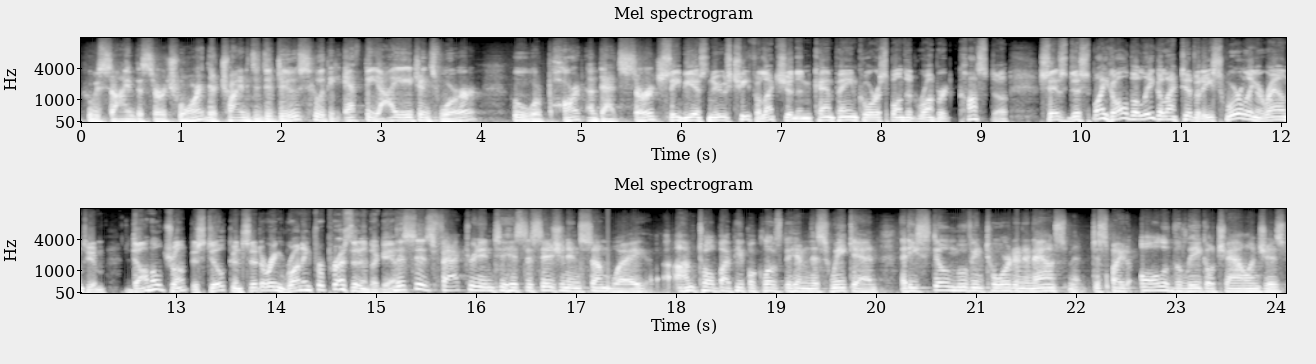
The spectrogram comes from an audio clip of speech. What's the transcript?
who signed the search warrant. They're trying to deduce who the FBI agents were who were part of that search. CBS News chief election and campaign correspondent Robert Costa says despite all the legal activity swirling around him, Donald Trump is still considering running for president again. This is factoring into his decision in some way. I'm told by people close to him this weekend that he's still moving toward an announcement despite all of the legal challenges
